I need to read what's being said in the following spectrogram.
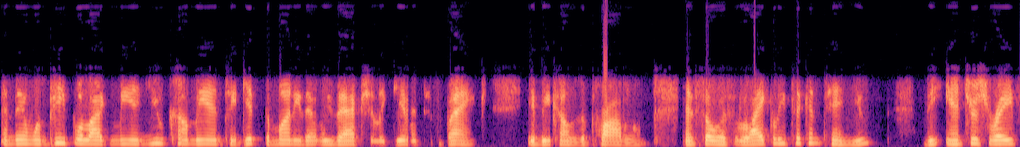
And then when people like me and you come in to get the money that we've actually given to the bank, it becomes a problem. And so it's likely to continue. The interest rates,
